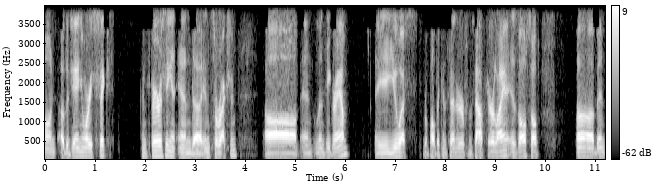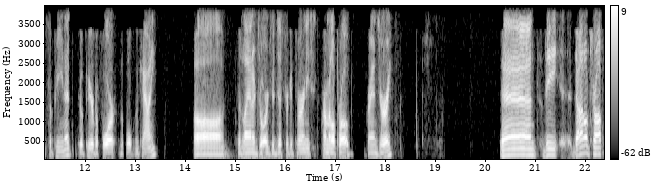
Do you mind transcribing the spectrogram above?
on uh, the January 6th conspiracy and, uh, insurrection. Uh, and Lindsey Graham, a U.S. Republican senator from South Carolina, is also uh, been subpoenaed to appear before the Fulton County uh, Atlanta, Georgia District Attorney's criminal probe, grand jury. And the Donald Trump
